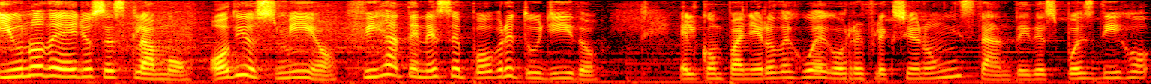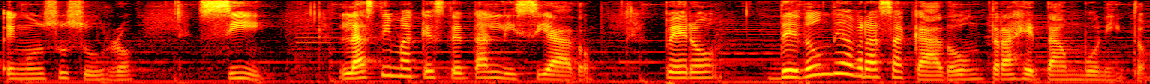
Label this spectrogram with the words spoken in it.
y uno de ellos exclamó, Oh Dios mío, fíjate en ese pobre tullido. El compañero de juego reflexionó un instante y después dijo en un susurro, Sí, Lástima que esté tan lisiado, pero ¿de dónde habrá sacado un traje tan bonito?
